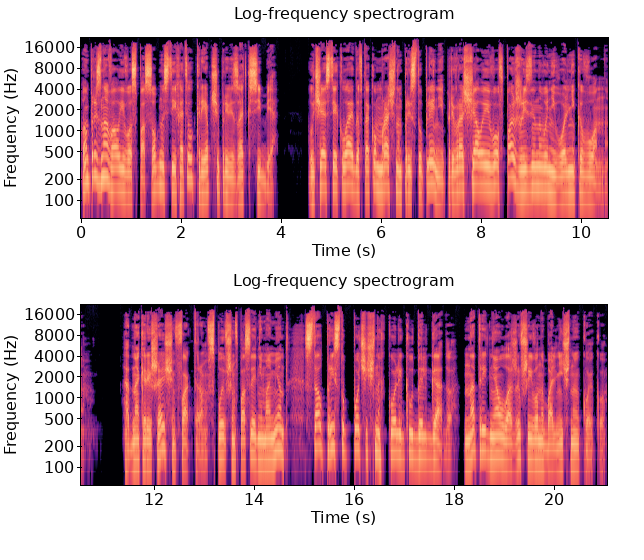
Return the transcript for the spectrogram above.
Он признавал его способности и хотел крепче привязать к себе. Участие Клайда в таком мрачном преступлении превращало его в пожизненного невольника Вонна. Однако решающим фактором, всплывшим в последний момент, стал приступ почечных колик у Дельгадо, на три дня уложивший его на больничную койку.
